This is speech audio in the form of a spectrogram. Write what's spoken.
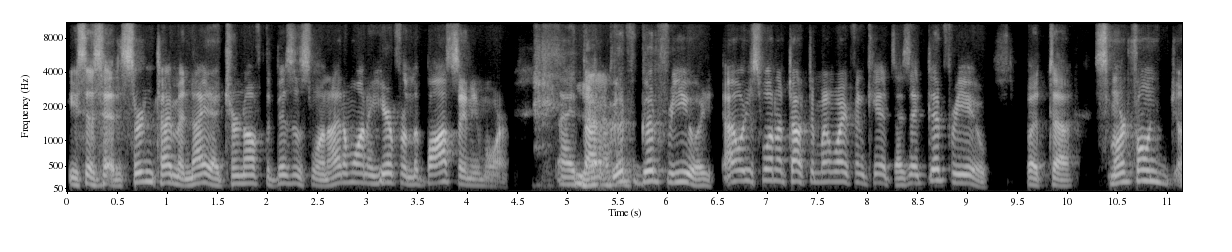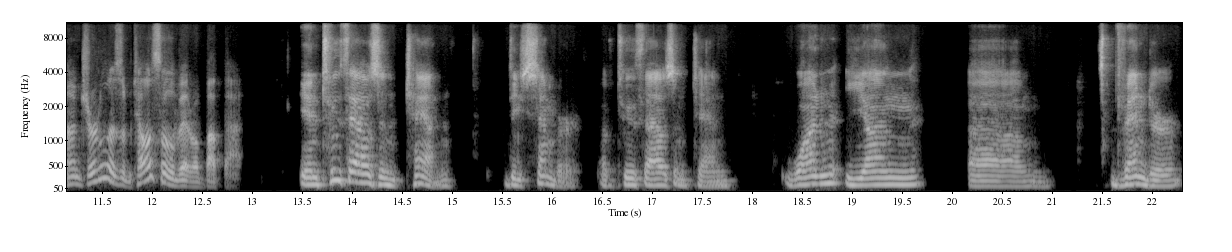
"He says at a certain time at night, I turn off the business one. I don't want to hear from the boss anymore." I yeah. thought, "Good, good for you." I just want to talk to my wife and kids. I said, "Good for you." But uh, smartphone uh, journalism. Tell us a little bit about that. In 2010, December of 2010, one young um, vendor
